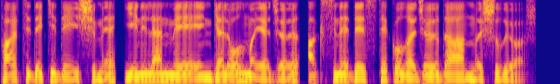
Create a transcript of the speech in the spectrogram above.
partideki değişime, yenilenmeye engel olmayacağı, aksine destek olacağı da anlaşılıyor.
